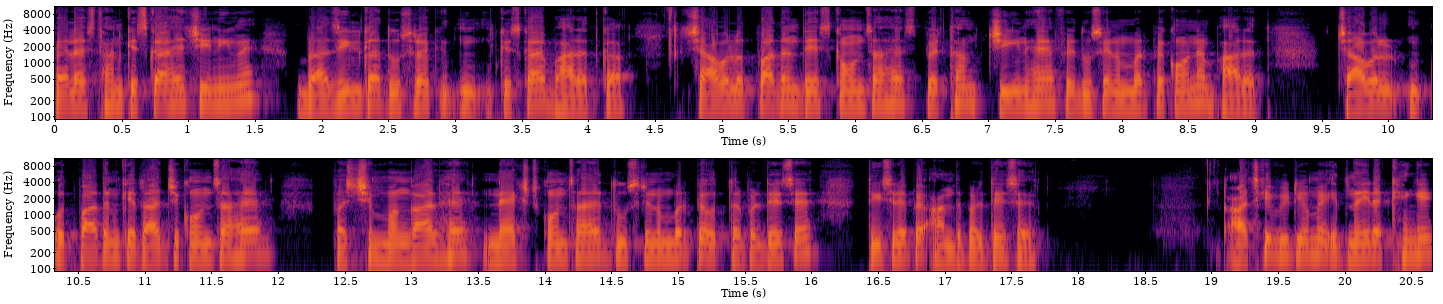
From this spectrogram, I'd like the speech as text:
पहला स्थान किसका है चीनी में? ब्राज़ील का। दूसरा किसका है? भारत का। चावल उत्पादन देश कौन सा है? प्रथम चीन है, फिर दूसरे नंबर पे कौन है? भारत। चावल उत्पादन के राज्य कौन सा है? पश्चिम बंगाल है नेक्स्ट कौन सा है? दूसरे नंबर पे उत्तर प्रदेश है, तीसरे पे आंध्र प्रदेश है। आज के वीडियो में इतना ही रखेंगे।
